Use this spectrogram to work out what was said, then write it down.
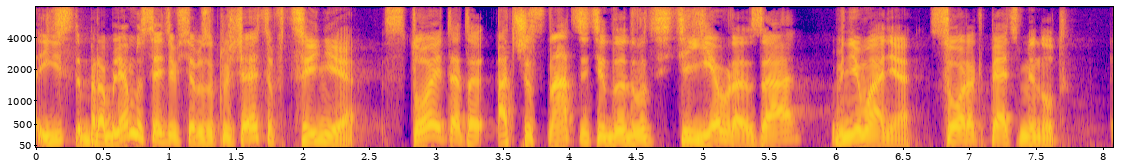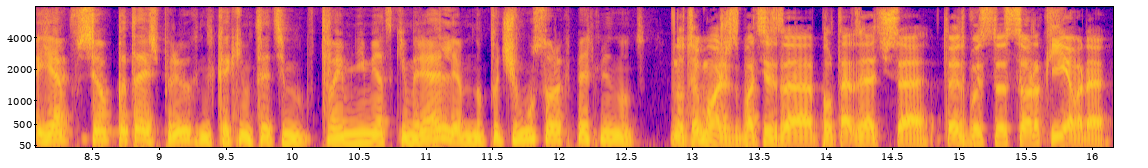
Единственная проблема с этим всем заключается в цене. Стоит это от 16 до 20 евро за, внимание, 45 минут. Я все пытаюсь привыкнуть к каким-то этим твоим немецким реалиям, но почему 45 минут? Ну, ты можешь заплатить за полтора часа, то это будет 40 евро.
